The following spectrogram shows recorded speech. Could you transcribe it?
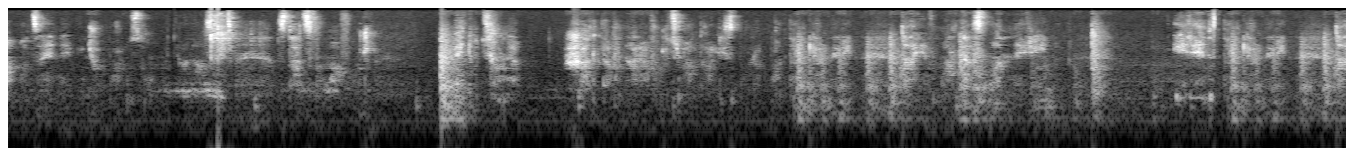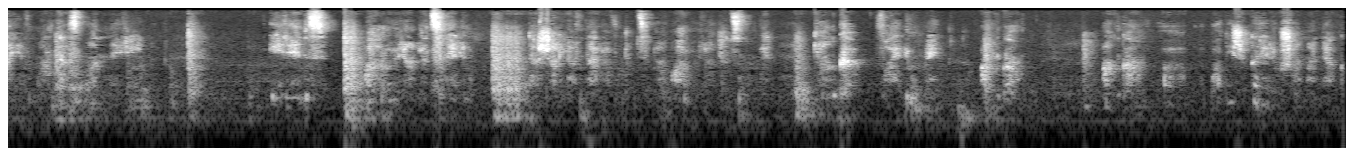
համաձայն եմ ինչ որ պարոն Սողոմոնյանը ասաց ստացվում է որ պետությունը շատ լավ հնարավորություն է տալիս բոլոր բանտարկյալներին նաև մարդասպաններին իրենց տակերներին, նաև մարդասպաններին, իրենց առույրան լցնելու, դա շատ լավ հնարավորություն է, առույրան լցնում են, կյանքը վայելում են, անգամ, անգամ պատիշը գրելու ժամանակ,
